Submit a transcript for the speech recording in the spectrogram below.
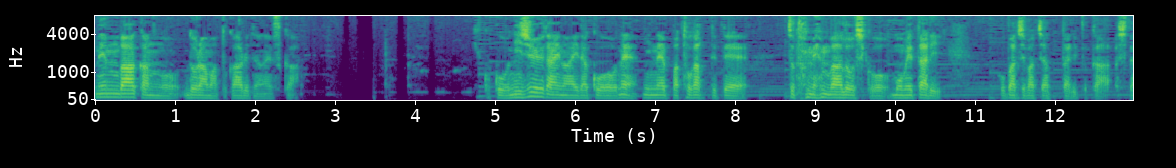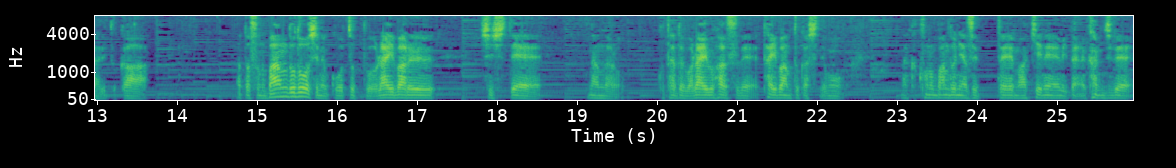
う、メンバー間のドラマとかあるじゃないですか。結構こう、20代の間こうね、みんなやっぱ尖ってて、ちょっとメンバー同士こう、揉めたり、こうバチバチあったりとかしたりとか、あとはそのバンド同士のこうちょっとライバル視して、なんだろう。例えばライブハウスで対バンとかしても、なんかこのバンドには絶対負けねえみたいな感じで、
